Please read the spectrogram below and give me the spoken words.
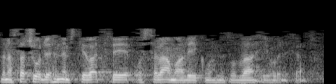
da nas sačuva od žehennemske vatre. Wassalamu alaikum wa rahmatullahi wa barakatuh.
